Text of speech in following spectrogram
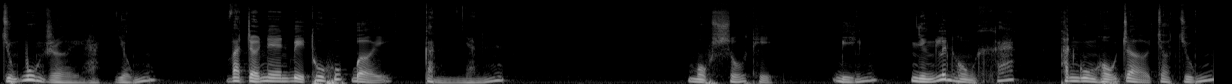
chúng buông rời hạt giống và trở nên bị thu hút bởi cành nhánh một số thì biến những linh hồn khác thành nguồn hỗ trợ cho chúng.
